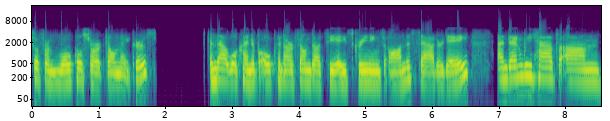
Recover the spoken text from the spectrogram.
so from local short filmmakers. And that will kind of open our film.ca screenings on the Saturday. And then we have um,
